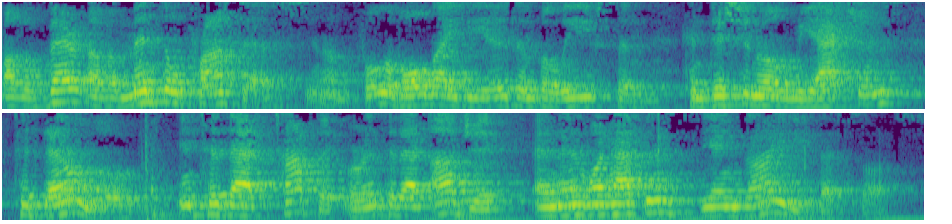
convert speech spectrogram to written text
of, a, of a mental process, you know, full of old ideas and beliefs and conditional reactions to download into that topic or into that object. And then what happens? The anxiety fest starts.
